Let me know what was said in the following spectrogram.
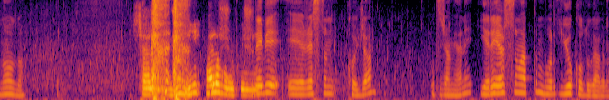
Ne oldu? Sel, bildiğin sel amına koyayım. Şuraya bir e, reston koyacağım. Atacağım yani. Yere reston attım bu arada yok oldu galiba.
